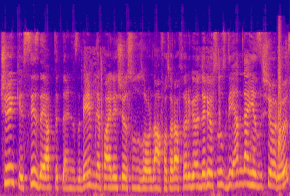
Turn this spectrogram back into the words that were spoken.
Çünkü siz de yaptıklarınızı benimle paylaşıyorsunuz. Oradan fotoğrafları gönderiyorsunuz. DM'den yazışıyoruz.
